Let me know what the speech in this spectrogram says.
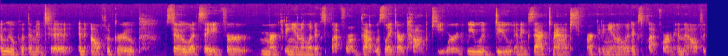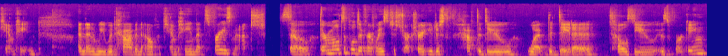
and we'll put them into an alpha group. So let's say for marketing analytics platform, that was like our top keyword. We would do an exact match marketing analytics platform in the alpha campaign. And then we would have an alpha campaign that's phrase match. So there are multiple different ways to structure it. You just have to do what the data tells you is working.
